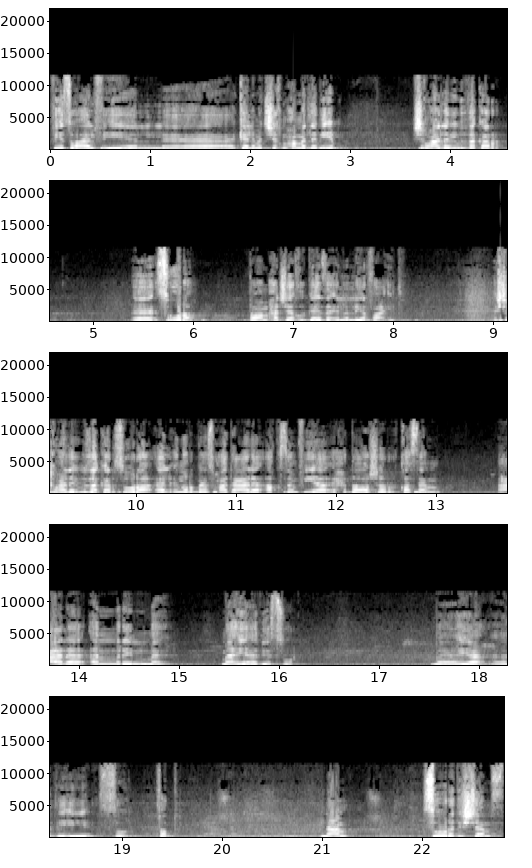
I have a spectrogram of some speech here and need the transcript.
في سؤال في كلمة الشيخ محمد لبيب. الشيخ محمد لبيب ذكر سورة طبعا ما حدش هياخد جايزة إلا اللي يرفع إيده. الشيخ محمد لبيب ذكر سورة قال إن ربنا سبحانه وتعالى أقسم فيها 11 قسم على أمر ما. ما هي هذه السورة ما هي هذه السورة اتفضل نعم. سورة الشمس.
